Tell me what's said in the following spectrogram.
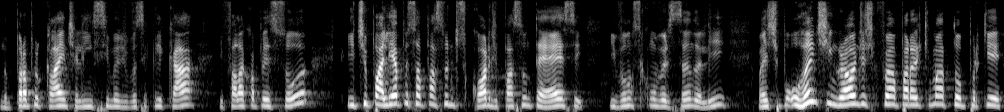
No próprio client ali em cima de você clicar e falar com a pessoa. E, tipo, ali a pessoa passa um Discord, passa um TS e vão se conversando ali. Mas, tipo, o Hunting Ground acho que foi uma parada que matou, porque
